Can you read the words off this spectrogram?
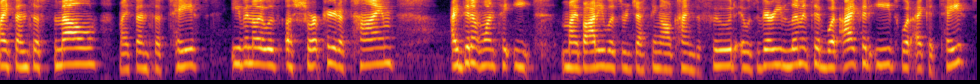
my sense of smell, my sense of taste, even though it was a short period of time, I didn't want to eat. My body was rejecting all kinds of food. It was very limited what I could eat, what I could taste.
